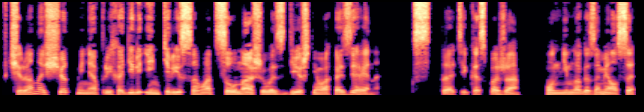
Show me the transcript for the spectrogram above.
Вчера насчет меня приходили интересоваться у нашего здешнего хозяина. Кстати, госпожа, он немного замялся.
